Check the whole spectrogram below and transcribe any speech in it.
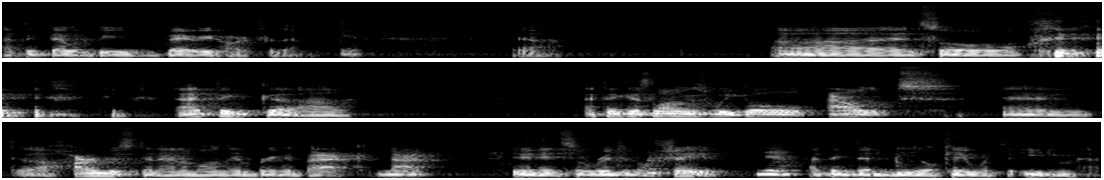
I think that would be very hard for them. Yeah. yeah. Uh, and so I think uh, I think as long as we go out and uh, harvest an animal and then bring it back, not in its original shape, Yeah, I think that'd be okay with eating that.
